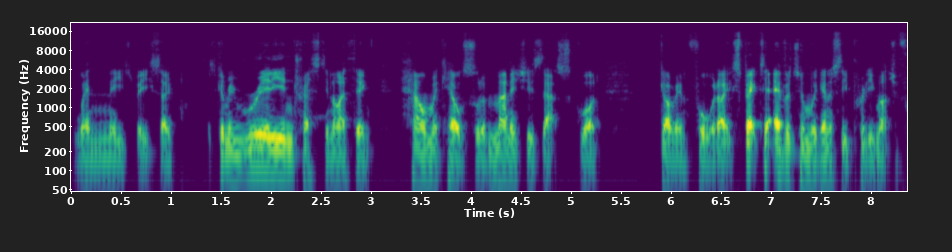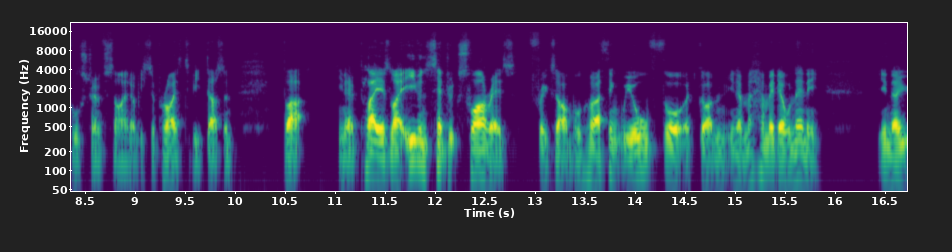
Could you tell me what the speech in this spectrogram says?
when needs be. So it's going to be really interesting, I think, how Mikel sort of manages that squad going forward. I expect at Everton we're going to see pretty much a full strength side. I'll be surprised if he doesn't. But you know, players like even Cedric Soares, for example, who I think we all thought had gone, you know, Mohamed Elneny, you know,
